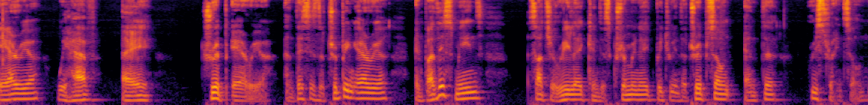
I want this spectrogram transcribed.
area, we have a trip area and this is the tripping area and by this means such a relay can discriminate between the trip zone and the restraint zone.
